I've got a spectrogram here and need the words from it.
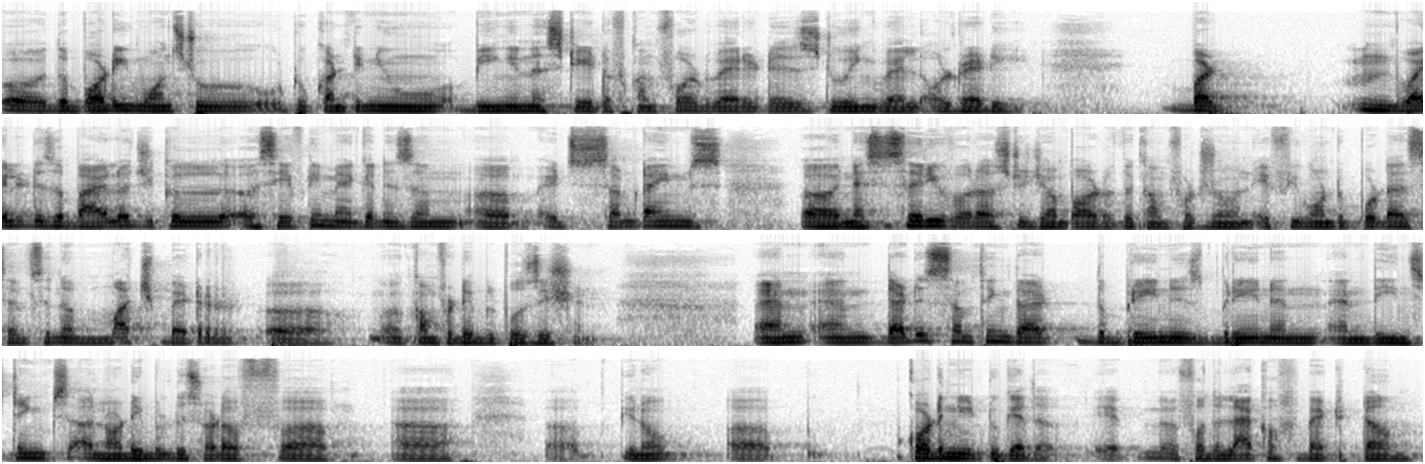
uh, the body wants to to continue being in a state of comfort where it is doing well already. But mm, while it is a biological uh, safety mechanism uh, it's sometimes uh, necessary for us to jump out of the comfort zone if we want to put ourselves in a much better comfortable position and and that is something that the brain is brain and and the instincts are not able to sort of uh, uh, uh, you know uh, coordinate together eh, for the lack of a better term.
